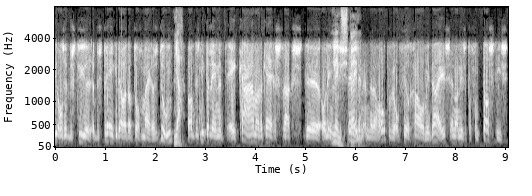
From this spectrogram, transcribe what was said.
bij ons in het bestuur bespreken dat we dat toch maar eens doen. Ja. Want het is niet alleen het EK, maar we krijgen straks de Olympische, Olympische Spelen. Spelen. En dan hopen we op veel gouden medailles. En dan is het toch fantastisch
